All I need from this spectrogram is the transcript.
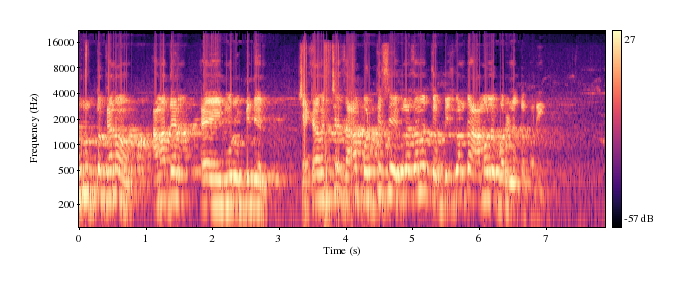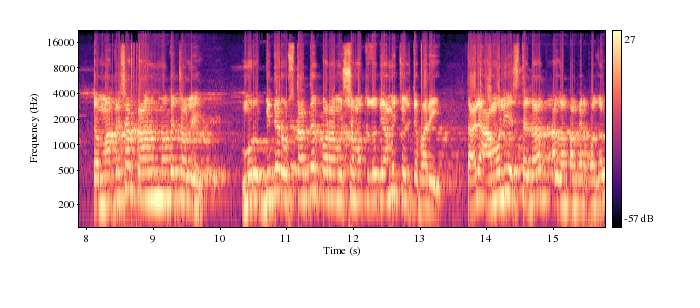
গুরুত্ব কেন আমাদের এই মুরব্বীদের? সেটা হচ্ছে যা পড়তেছে এগুলো যেন চব্বিশ ঘণ্টা আমলে পরিণত করি। তো মাদ্রাসার কানুন মতে চলে। মুরব্বীদের, ওস্তাদদের পরামর্শ মতো যদি আমি চলতে পারি তাহলে আমলি ইস্তেদাদ আল্লাহ পাকের ফজল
